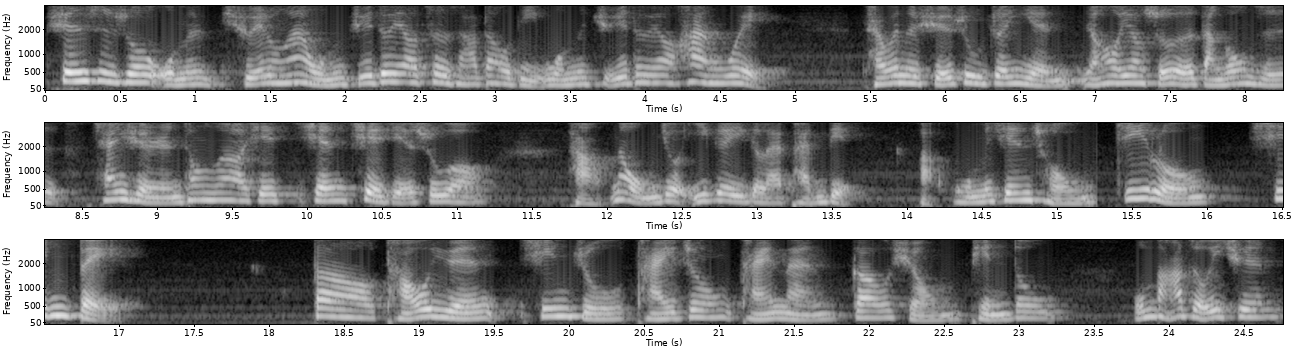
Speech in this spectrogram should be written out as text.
宣誓说，我们学龙案，我们绝对要彻查到底，我们绝对要捍卫。台湾的学术尊严，然后要所有的党公职参选人，通通要先签切结书哦。好，那我们就一个一个来盘点。好，我们先从基隆、新北到桃园、新竹、台中、台南、高雄、屏东，我们把它走一圈。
